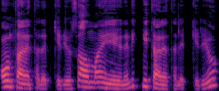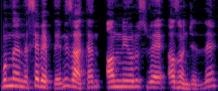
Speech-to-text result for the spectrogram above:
10 tane talep geliyorsa Almanya'ya yönelik bir tane talep geliyor. Bunların da sebeplerini zaten anlıyoruz ve az önce de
